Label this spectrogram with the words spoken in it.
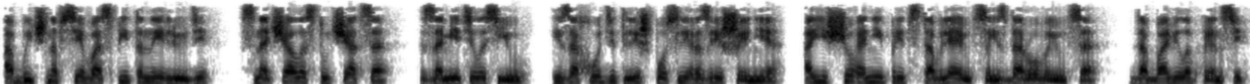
Обычно все воспитанные люди, сначала стучатся, заметила Сью, и заходят лишь после разрешения. А еще они представляются и здороваются, добавила Пенси.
